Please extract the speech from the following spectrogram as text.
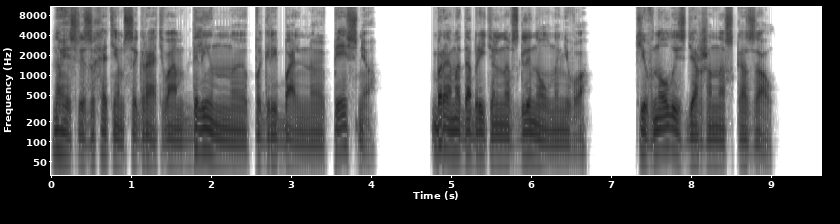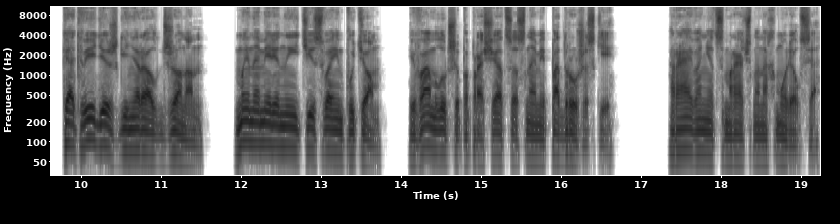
но если захотим сыграть вам длинную погребальную песню...» Брэм одобрительно взглянул на него. Кивнул и сдержанно сказал. «Как видишь, генерал Джонан, мы намерены идти своим путем, и вам лучше попрощаться с нами по-дружески». Райванец мрачно нахмурился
